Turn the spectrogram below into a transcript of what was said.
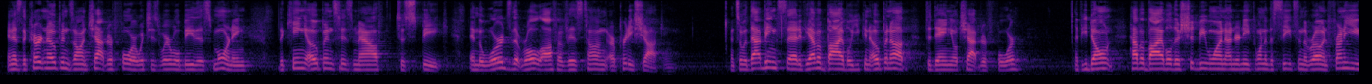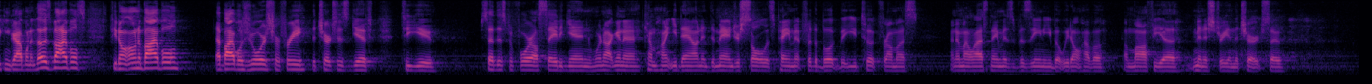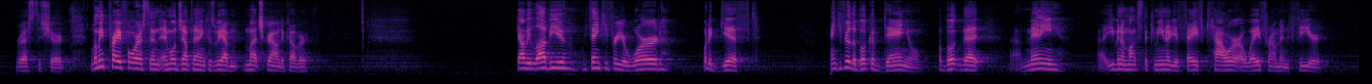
And as the curtain opens on chapter 4, which is where we'll be this morning, the king opens his mouth to speak. And the words that roll off of his tongue are pretty shocking. And so, with that being said, if you have a Bible, you can open up to Daniel chapter 4. If you don't have a Bible, there should be one underneath one of the seats in the row in front of you. You can grab one of those Bibles. If you don't own a Bible, that Bible is yours for free, the church's gift to you. I've said this before, I'll say it again. We're not going to come hunt you down and demand your soul as payment for the book that you took from us. I know my last name is Vizzini, but we don't have a, a mafia ministry in the church, so rest assured. Let me pray for us and, and we'll jump in because we have much ground to cover. God, we love you. We thank you for your word. What a gift. Thank you for the book of Daniel, a book that uh, many, uh, even amongst the community of faith, cower away from in fear.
